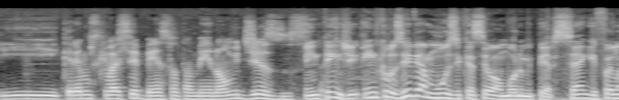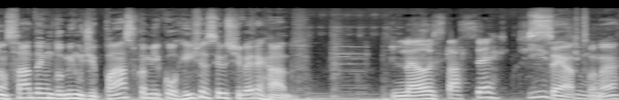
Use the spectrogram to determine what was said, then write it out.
e queremos que vai ser bênção também, em nome de Jesus. Entendi. Inclusive a música Seu Amor Me Persegue foi lançada em um domingo de Páscoa, me corrija se eu estiver errado. Não, está certíssimo. Certo, né?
